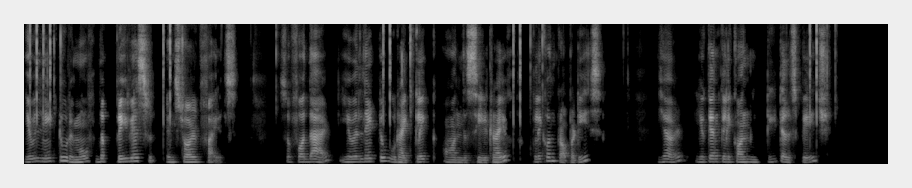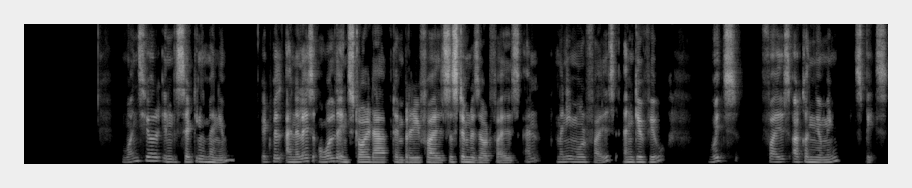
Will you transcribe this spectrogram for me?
you will need to remove the previous installed files. So for that, you will need to right click on the C drive, click on properties here you can click on details page. Once you're in the settings menu, it will analyze all the installed app, temporary files, system reserved files, and many more files and give you which files are consuming space.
